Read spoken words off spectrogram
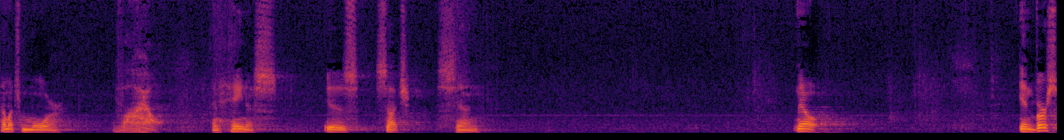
How much more vile and heinous is such sin. Now, in verse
